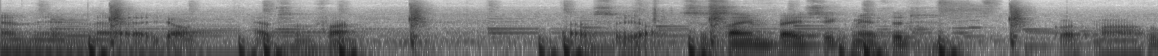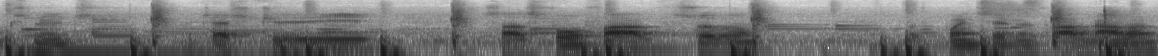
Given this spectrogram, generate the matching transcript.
and then uh, yeah, have some fun. Uh, so yeah, it's the same basic method. Got my hook snoot attached to the size 4-5 swivel with 0.75 nylon,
